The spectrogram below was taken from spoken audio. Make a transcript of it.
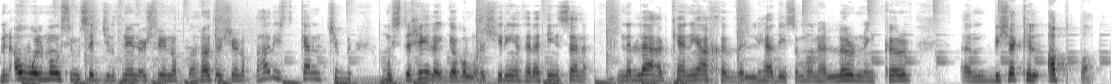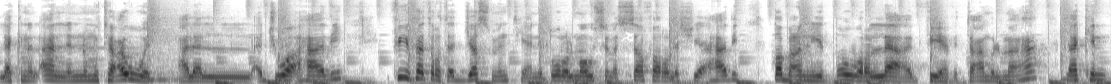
من أول موسم يسجل 22 نقطة 23 نقطة هذه كانت شبه مستحيلة قبل 20 30 سنة إن اللاعب كان ياخذ اللي هذه يسمونها ال learning curve بشكل أبطأ لكن الآن لأنه متعود على الأجواء هذه في فترة adjustment يعني طول الموسم السفر الأشياء هذه طبعا يتطور اللاعب فيها في التعامل معها لكن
